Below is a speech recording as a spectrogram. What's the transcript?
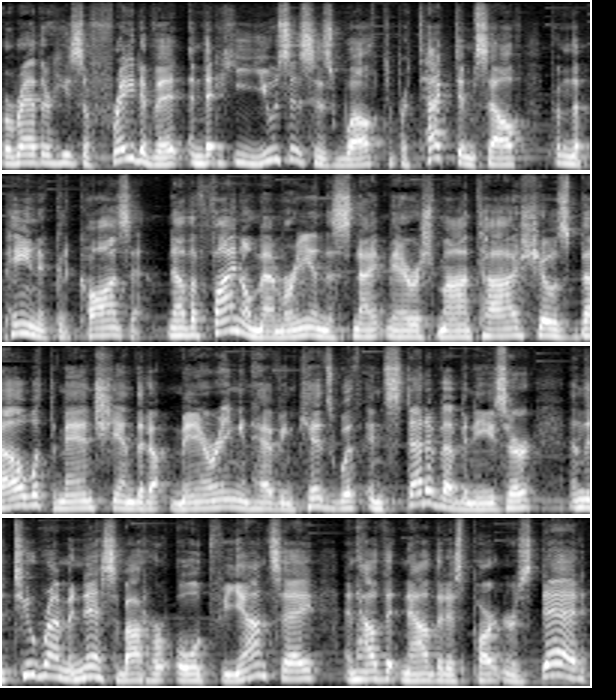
but rather he's afraid of it and that he uses his wealth to protect himself from the pain it could cause him. Now, the final memory in this nightmarish montage shows Belle with the man she ended up marrying and having kids with instead of Ebenezer, and the two reminisce about her old fiance and how that now that his partner's dead,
